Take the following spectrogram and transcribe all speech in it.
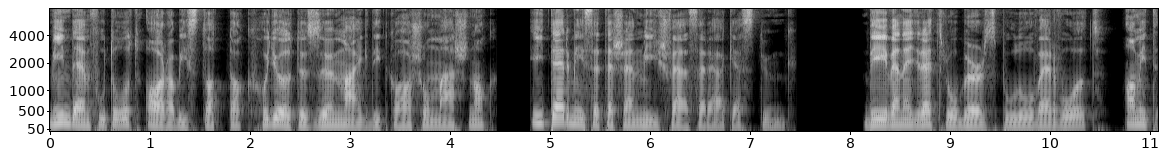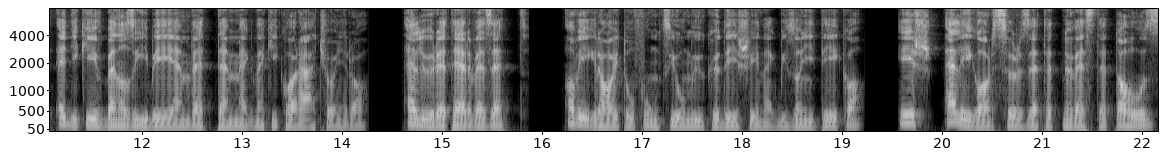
Minden futót arra biztattak, hogy öltözzön Mike Ditka hasonmásnak, így természetesen mi is felszerelkeztünk. Déven egy retro Bears pulóver volt, amit egyik évben az eBay-en vettem meg neki karácsonyra. Előre tervezett, a végrehajtó funkció működésének bizonyítéka, és elég arcszörzetet növesztett ahhoz,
